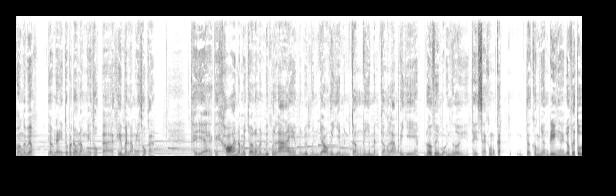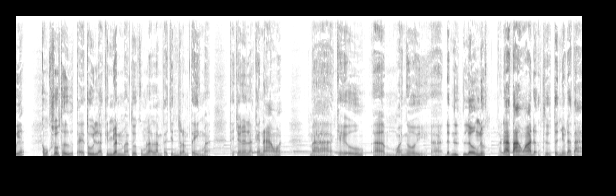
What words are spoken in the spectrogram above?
Mọi người biết không? Dạo này tôi bắt đầu làm nghệ thuật à, khi mà làm nghệ thuật á thì à, cái khó nằm ở chỗ là mình biết mình là ai á mình biết mình giỏi cái gì mình cần cái gì mình cần làm cái gì á. Đối với mỗi người thì sẽ có một cách tự công nhận riêng hay đối với tôi á có một số thứ tại tôi là kinh doanh mà tôi cũng là làm tài chính tôi làm tiền mà. Thì cho nên là cái nào á mà kiểu à, mọi người à, định lượng được data hóa được thì tôi tin vô data.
